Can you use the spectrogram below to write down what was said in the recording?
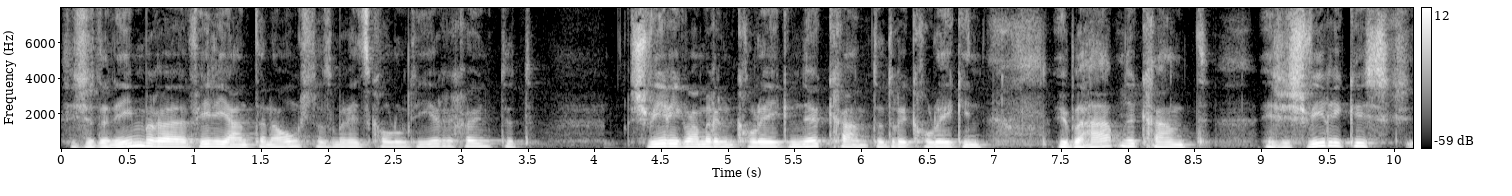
Es ist ja dann immer, äh, viele haben dann Angst, dass wir jetzt kolludieren könnten. Schwierig, wenn man einen Kollegen nicht kennt oder eine Kollegin überhaupt nicht kennt, ist es schwierig, es äh,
